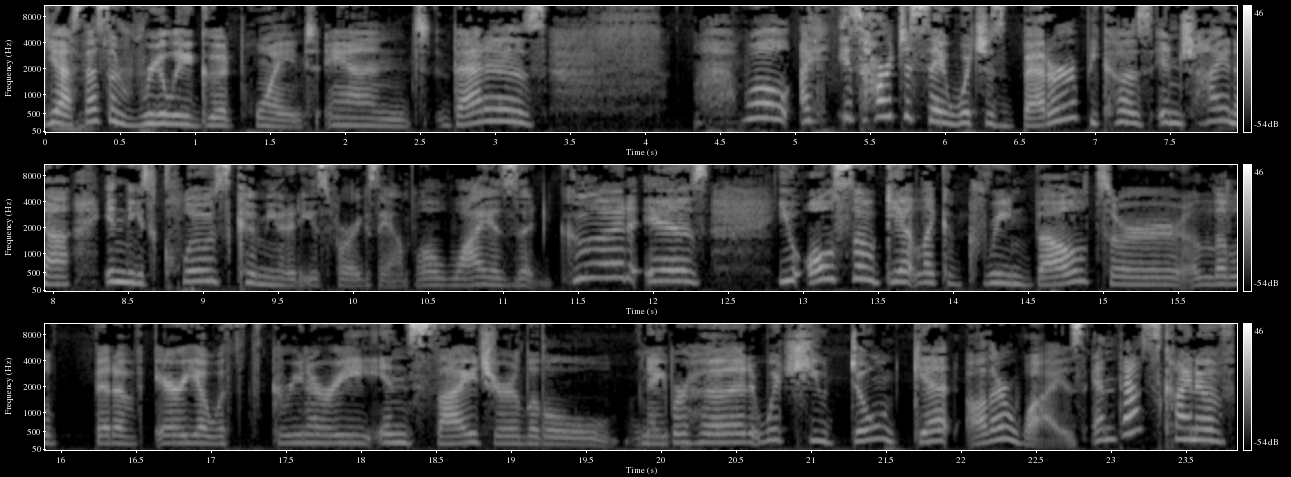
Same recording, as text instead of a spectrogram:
Yes, that's a really good point, and that is well, I, it's hard to say which is better because in China, in these closed communities, for example, why is it good? Is you also get like a green belt or a little bit of area with greenery inside your little neighborhood, which you don't get otherwise. And that's kind of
